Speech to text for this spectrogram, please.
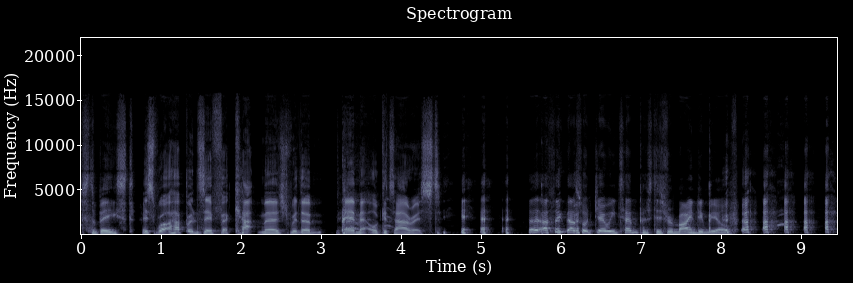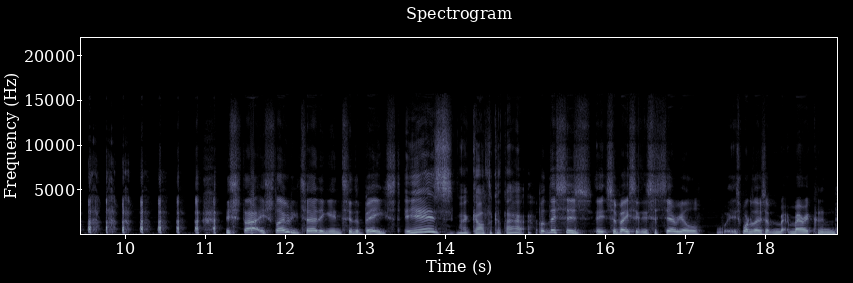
It's the Beast. It's what happens if a cat merged with a hair metal guitarist. Yeah. I think that's what Joey Tempest is reminding me of. He start, he's slowly turning into the Beast. He is. My God, look at that. But this is it's a basically it's a serial. It's one of those American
